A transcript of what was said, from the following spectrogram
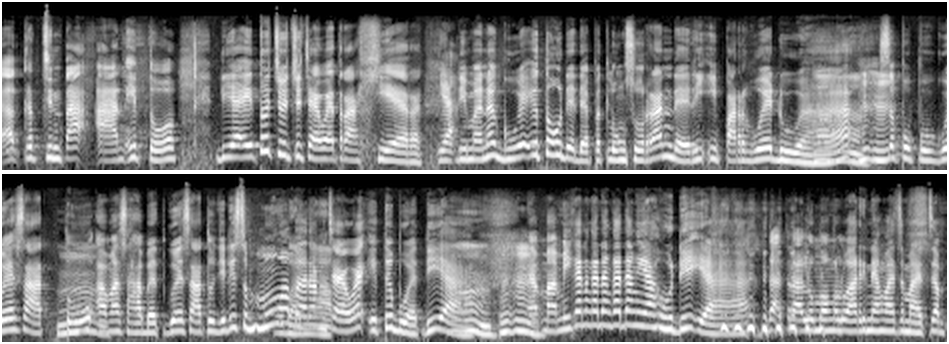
uh, kecintaan itu dia itu cucu cewek terakhir. Ya. Di mana gue itu udah dapet lungsuran dari ipar gue dua, sepupu gue satu, sama sahabat gue satu. Jadi semua Oh, banyak. barang cewek itu buat dia. Nah, mami kan kadang-kadang Yahudi ya, nggak terlalu mau ngeluarin yang macam-macam.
